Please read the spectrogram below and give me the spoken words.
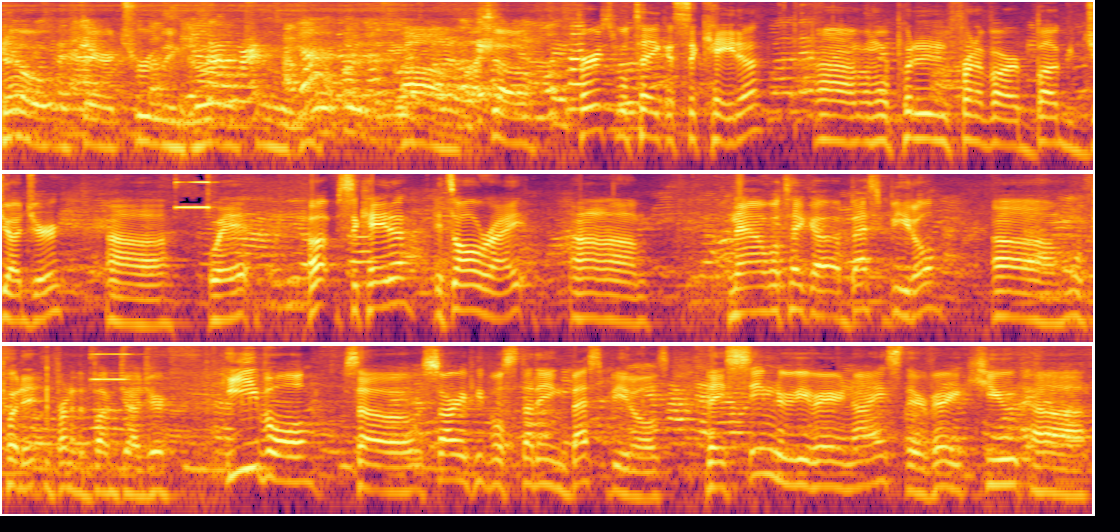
know if they're truly good or truly evil. Um, so first, we'll take a cicada, um, and we'll put it in front of our bug judger. Uh, wait, up, oh, cicada, it's all right. Um, now we'll take a bess beetle. Um, we'll put it in front of the bug judger. Evil, so sorry people studying bess beetles. They seem to be very nice, they're very cute, uh,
